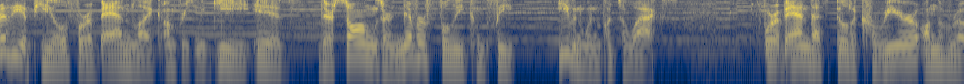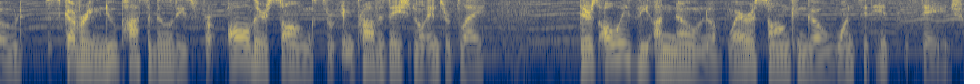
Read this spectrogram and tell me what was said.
Part of the appeal for a band like Umphrey's McGee is their songs are never fully complete, even when put to wax. For a band that's built a career on the road, discovering new possibilities for all their songs through improvisational interplay, there's always the unknown of where a song can go once it hits the stage.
